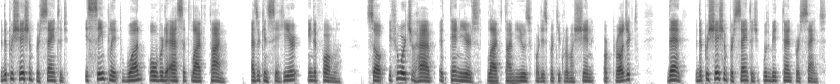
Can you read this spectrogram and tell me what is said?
The depreciation percentage is simply 1 over the asset lifetime, as you can see here in the formula. So if you were to have a 10 years lifetime use for this particular machine or project, then the depreciation percentage would be 10%.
